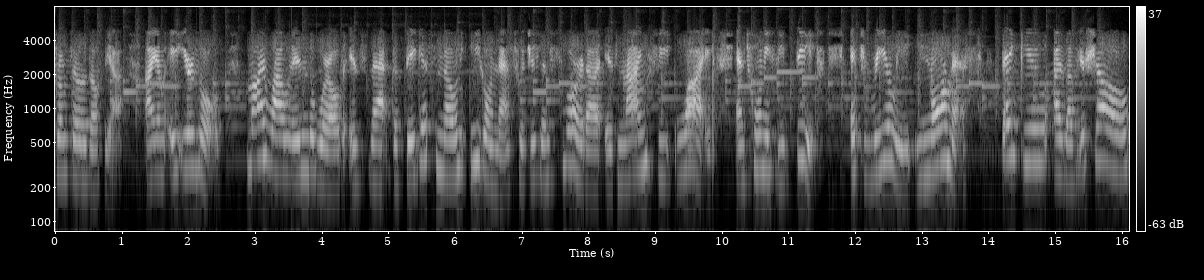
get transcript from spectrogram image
from Philadelphia. I am eight years old. My wow in the world is that the biggest known eagle nest, which is in Florida, is nine feet wide and 20 feet deep. It's really enormous. Thank you. I love your show.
